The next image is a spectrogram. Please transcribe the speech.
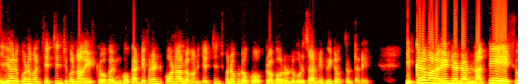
ఇదివరకు కూడా మనం చర్చించుకున్నాం ఈ శ్లోకం. ఇంకొక డిఫరెంట్ కోణాల్లో మనం చర్చించుకున్నప్పుడు ఒక శ్లోకం రెండు మూడు సార్లు రిపీట్ అవుతుంటది. ఇక్కడ మనం ఏంటంటే నతేషు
